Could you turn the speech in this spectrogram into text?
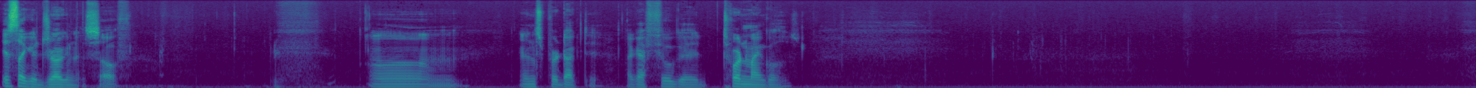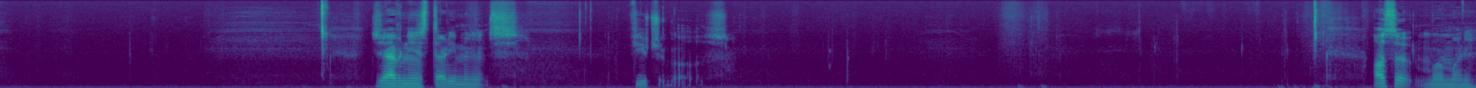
It's like a drug in itself. Um and it's productive. Like I feel good toward my goals. Japanese 30 minutes. Future goals. Also, more money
